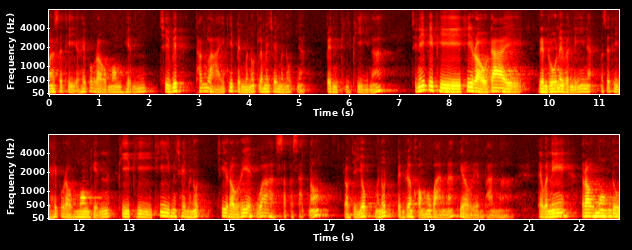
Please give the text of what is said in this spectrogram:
มาสถิอยากให้พวกเรามองเห็นชีวิตทั้งหลายที่เป็นมนุษย์และไม่ใช่มนุษย์เนี่ยเป็นผีผีนะ ทีนี้พีพีที่เราได้เรียนรู้ในวันนี้เนี่ยมัสถีให้พวกเรามองเห็นพีพีที่ไม่ใช่มนุษย์ที่เราเรียกว่าสรรพสัตว์เนาะ เราจะยกมนุษย์เป็นเรื่องของเมื่อวานนะที่เราเรียนผ่านมา แต่วันนี้เรามองดู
